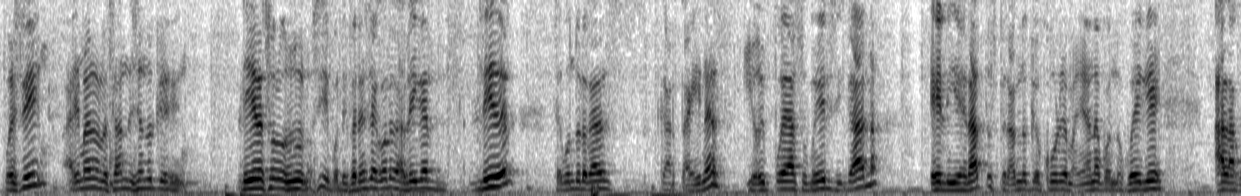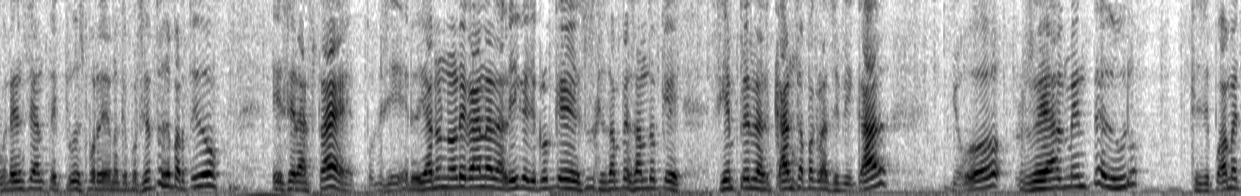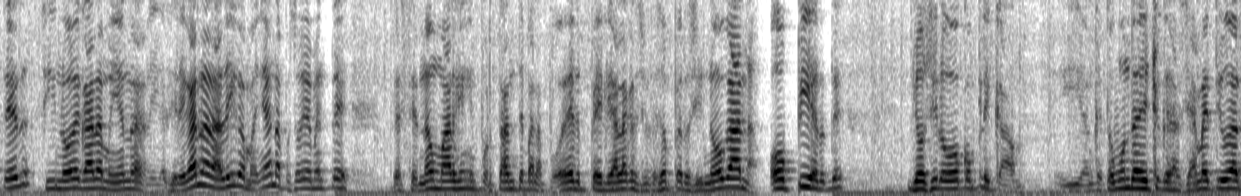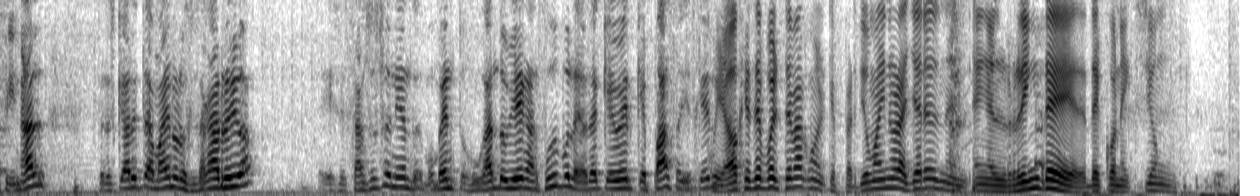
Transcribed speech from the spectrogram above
Pues sí, ahí mano le están diciendo que líder es solo uno. Sí, por diferencia de goles la liga es líder, segundo lugar es Cartaginés y hoy puede asumir si gana el liderato, esperando que ocurre mañana cuando juegue a la Juelense ante el Club Sport Herediano, que por cierto ese partido eh, se las trae, porque si Herediano no le gana la liga, yo creo que esos que están pensando que siempre le alcanza para clasificar, yo realmente duro que se pueda meter si no le gana mañana la liga. Si le gana la liga mañana, pues obviamente pues, tendrá un margen importante para poder pelear la clasificación, pero si no gana o pierde, yo sí lo veo complicado. Y aunque todo el mundo ha dicho que se ha metido al final, pero es que ahorita, menos los que están arriba, se están sosteniendo de momento, jugando bien al fútbol, y ahora hay que ver qué pasa. Y es que Cuidado que ese fue el tema con el que perdió Minor ayer en el, en el ring de, de conexión.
